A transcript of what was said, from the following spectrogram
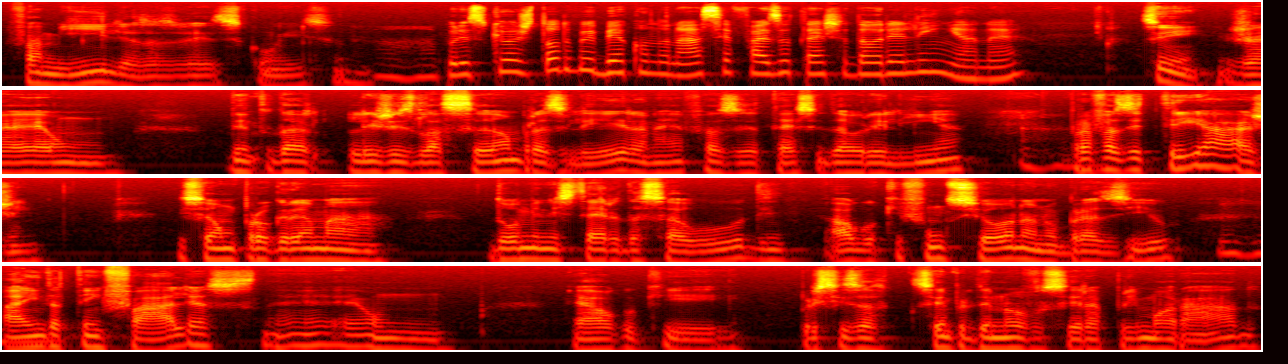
famílias às vezes com isso, né? Aham. Por isso que hoje todo bebê quando nasce faz o teste da orelhinha, né? Sim, já é um dentro da legislação brasileira, né, fazer teste da orelhinha para fazer triagem. Isso é um programa do Ministério da Saúde, algo que funciona no Brasil. Uhum. Ainda tem falhas, né? É um é algo que precisa sempre de novo ser aprimorado,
